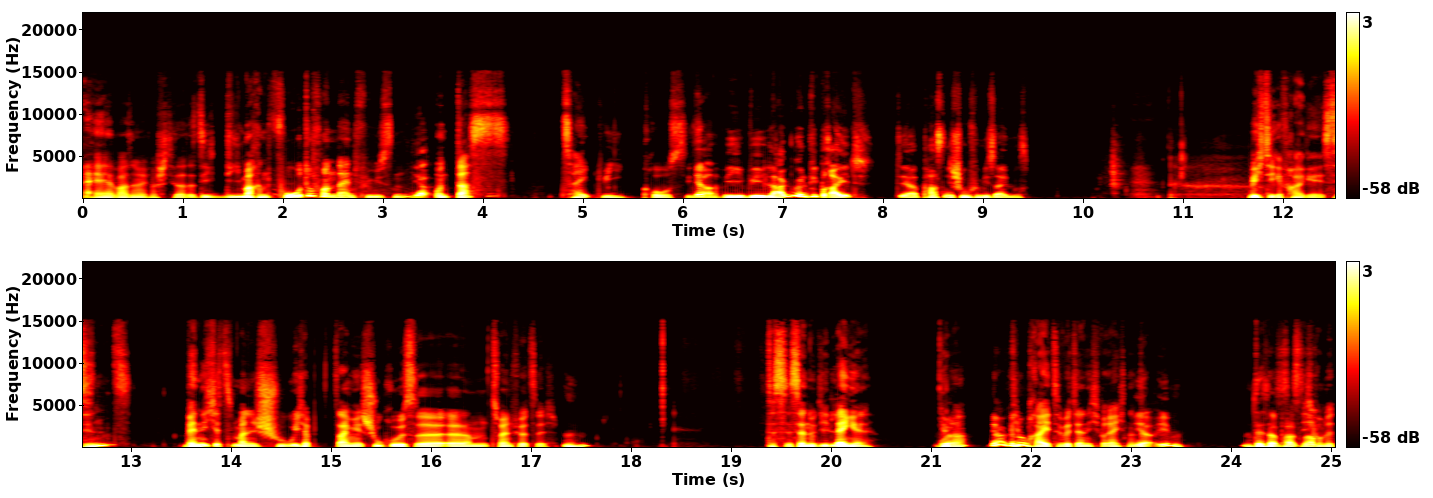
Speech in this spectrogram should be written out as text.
hä, warte mal, ich verstehe das. Also die, die machen ein Foto von deinen Füßen Ja. und das zeigt, wie groß sie Ja, sind. wie, wie lang und wie breit der passende Schuh für mich sein muss. Wichtige Frage. Sind, wenn ich jetzt meine Schuhe, ich habe, sagen wir, Schuhgröße ähm, 42. Mhm. Das ist ja nur die Länge, Ja, oder? Ja, Die genau. Breite wird ja nicht berechnet. Ja, eben. Deshalb hat nicht man?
